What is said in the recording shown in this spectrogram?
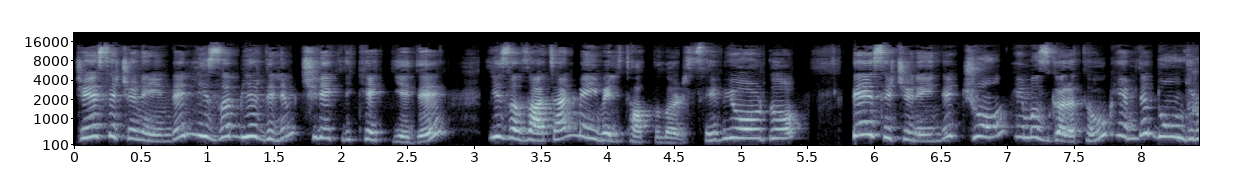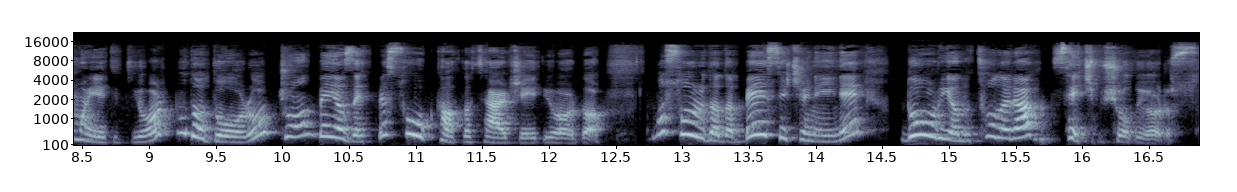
C seçeneğinde Liza bir dilim çilekli kek yedi. Liza zaten meyveli tatlıları seviyordu. D seçeneğinde John hem ızgara tavuk hem de dondurma yedi diyor. Bu da doğru. John beyaz et ve soğuk tatlı tercih ediyordu. Bu soruda da B seçeneğini doğru yanıt olarak seçmiş oluyoruz.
